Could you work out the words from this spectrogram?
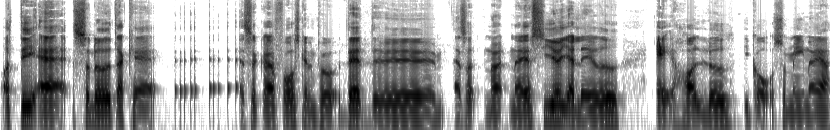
Og det er sådan noget, der kan øh, altså gøre forskellen på. Det, at, øh, altså, når, når jeg siger, at jeg lavede A-hold lød i går, så mener jeg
